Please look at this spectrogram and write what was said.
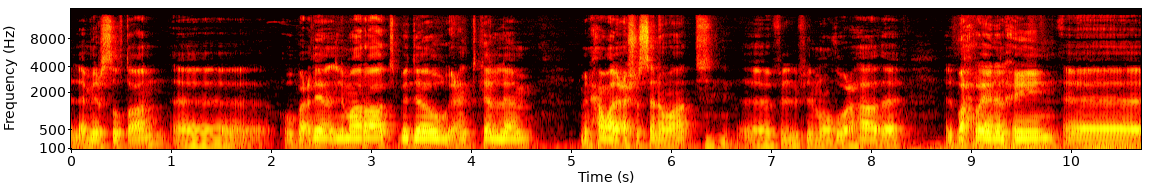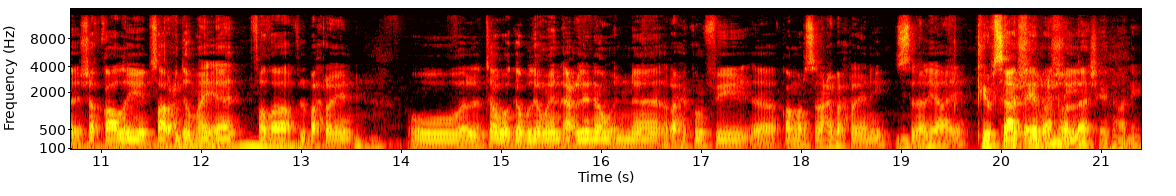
الأمير سلطان آه، وبعدين الإمارات بدأوا يعني نتكلم من حوالي عشر سنوات آه، في في الموضوع هذا. البحرين الحين آه، شغالين صار عندهم هيئة فضاء في البحرين. وتو قبل يومين أعلنوا انه راح يكون في قمر صناعي بحريني السنة الجاية. كيوبسات أيضا 2020. ولا شيء ثاني؟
